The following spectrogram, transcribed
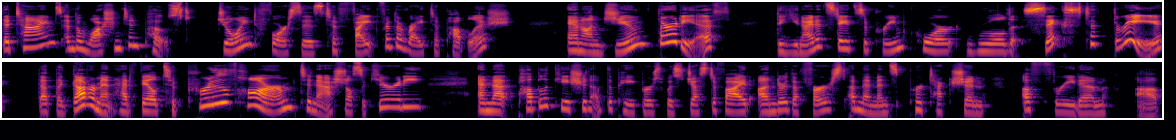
the Times and the Washington Post joined forces to fight for the right to publish, and on June 30th, the United States Supreme Court ruled 6 to 3 that the government had failed to prove harm to national security and that publication of the papers was justified under the First Amendment's protection of freedom of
